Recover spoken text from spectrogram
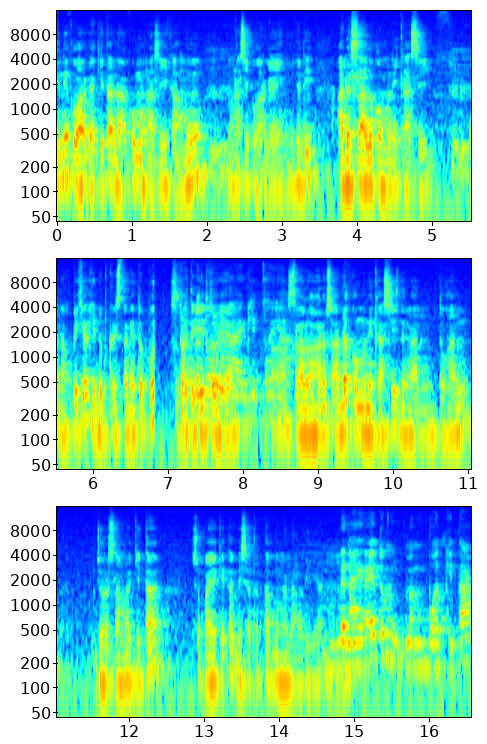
ini keluarga kita dan aku mengasihi kamu mengasihi keluarga ini jadi ada selalu komunikasi dan aku pikir hidup Kristen itu pun seperti itu ya gitu ya. Uh, selalu harus ada komunikasi dengan Tuhan juru selamat kita supaya kita bisa tetap mengenal dia dan akhirnya itu membuat kita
